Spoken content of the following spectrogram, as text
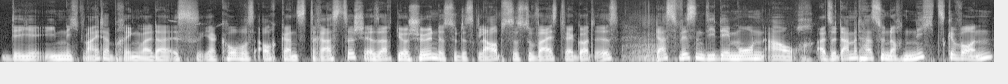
die ihn nicht weiterbringen, weil da ist Jakobus auch ganz drastisch. Er sagt, ja schön, dass du das glaubst, dass du weißt, wer Gott ist. Das wissen die Dämonen auch. Also damit hast du noch nichts gewonnen,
